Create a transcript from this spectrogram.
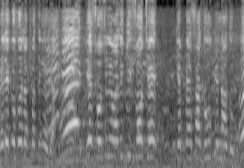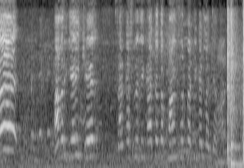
मेरे को कोई लखपति नहीं हो गया। ये सोचने वाली की सोच है कि पैसा दूँ कि ना दूँ। अगर यही खेल सर्कस में दिखाते तो पाँच सौ रुपये टिकट लग जाता।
